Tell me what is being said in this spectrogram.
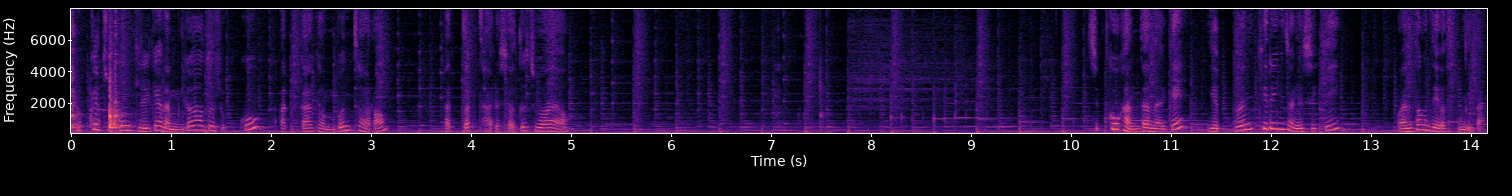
이렇게 조금 길게 남겨놔도 좋고 아까 견본처럼 바짝 자르셔도 좋아요. 쉽고 간단하게 예쁜 키링 장식이 완성되었습니다.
